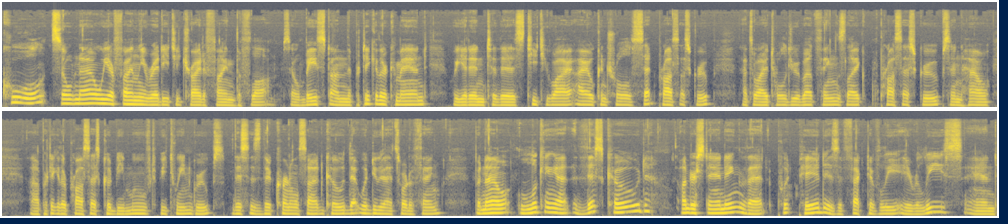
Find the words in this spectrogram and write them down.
Cool, so now we are finally ready to try to find the flaw. So based on the particular command, we get into this TTY IO control set process group. That's why I told you about things like process groups and how a particular process could be moved between groups. This is the kernel side code that would do that sort of thing. But now looking at this code, understanding that putPid is effectively a release and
